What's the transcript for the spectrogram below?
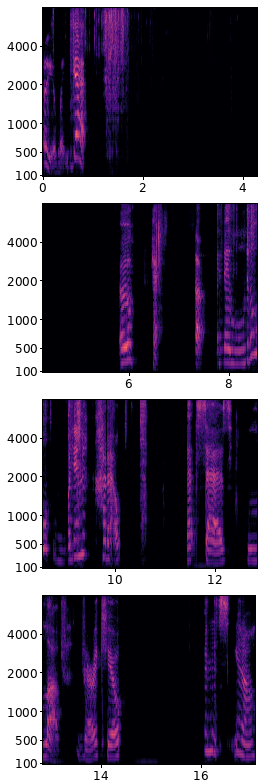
show you what you get. Okay, so it's a little wooden cutout that says love. Very cute. And it's, you know,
